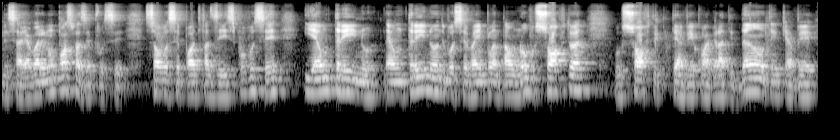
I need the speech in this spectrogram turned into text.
nisso aí. Agora, eu não posso fazer por você, só você pode fazer isso por você e é um treino, é um treino onde você vai implantar um novo software, o software que tem a ver com a gratidão, tem que a ver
